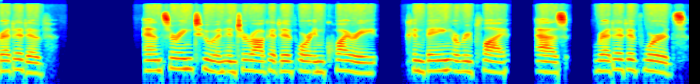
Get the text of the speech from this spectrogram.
Reditive. Answering to an interrogative or inquiry, conveying a reply, as, reditive words.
